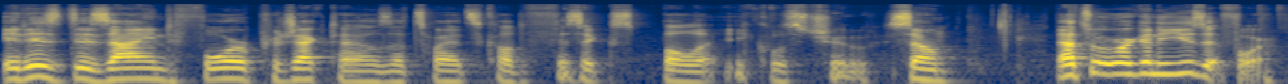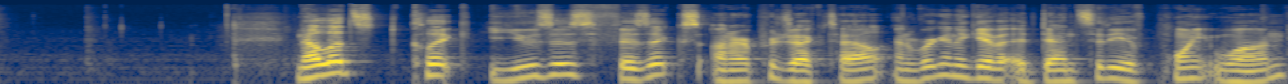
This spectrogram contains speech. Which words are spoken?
it is designed for projectiles. That's why it's called physics bullet equals true. So that's what we're going to use it for. Now let's click uses physics on our projectile and we're going to give it a density of 0.1,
